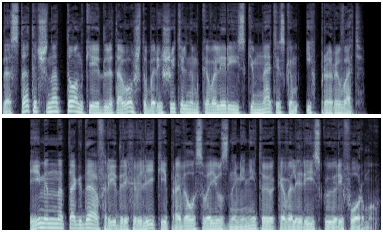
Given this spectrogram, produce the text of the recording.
Достаточно тонкие для того, чтобы решительным кавалерийским натиском их прорывать. Именно тогда Фридрих Великий провел свою знаменитую кавалерийскую реформу.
